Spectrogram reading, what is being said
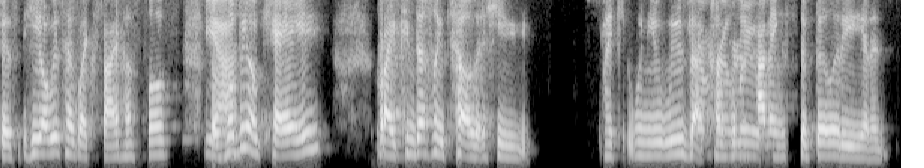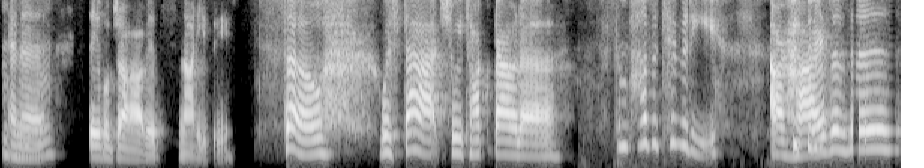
business. He always has like side hustles. So Yeah. he'll be okay. But I can definitely tell that he, like, when you lose Get that him for a comfort of having stability and a, and a Mhm. stable job, it's not easy. So, with that, should we talk about uh, Some positivity. our highs of the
